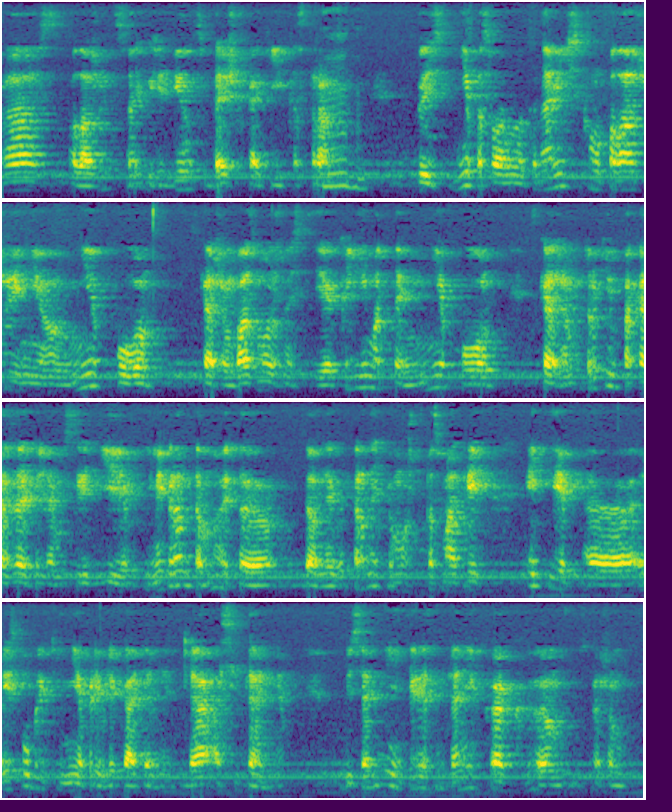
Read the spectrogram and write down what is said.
расположиться или двинуться дальше в какие-то страны. Mm-hmm. То есть не по своему экономическому положению, не по, скажем, возможности климата, не по, скажем, другим показателям среди иммигрантов, но это данные в интернете, вы можете посмотреть, эти э, республики не привлекательны для оседания. То есть они интересны для них как, э, скажем, э,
